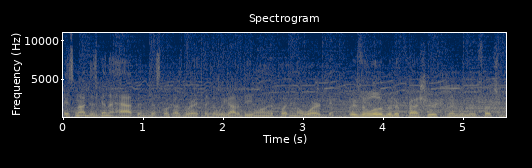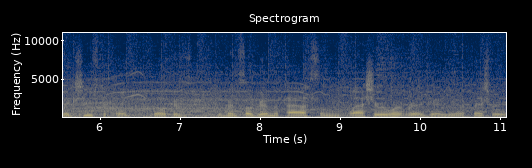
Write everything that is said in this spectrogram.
it's not just going to happen just because we're Ithaca. We got to be willing to put in the work. There's a little bit of pressure because, I mean, there's such big shoes to fill, fill because we've been so good in the past, and last year we weren't really good. We didn't finish very,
